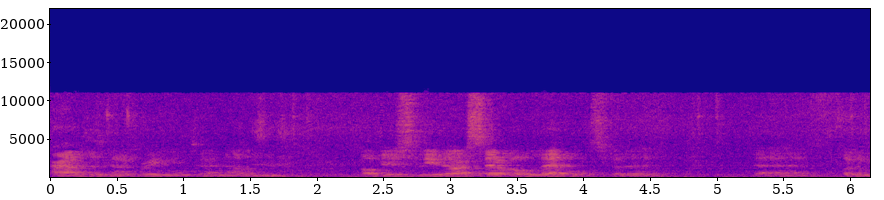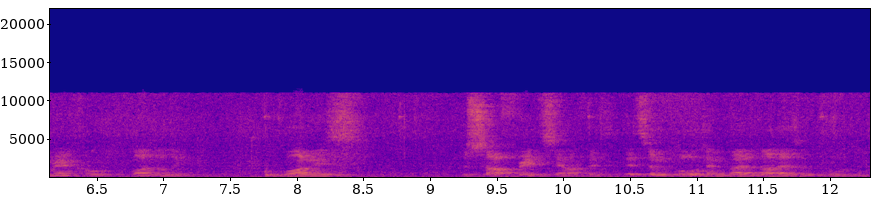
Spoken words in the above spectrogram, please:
parameters are going to bring into analysis. Obviously, there are several levels for the uh, for numerical modeling. One is the software itself. It's, it's important, but not as important.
